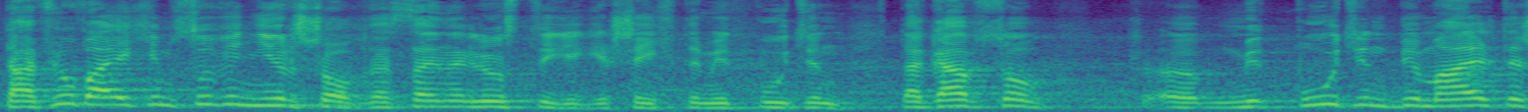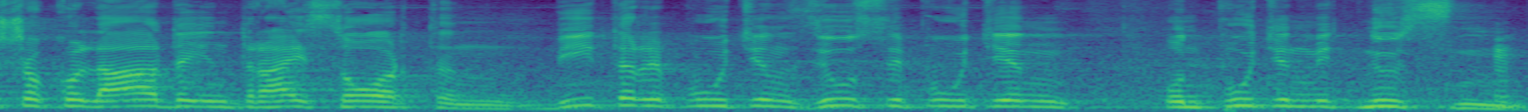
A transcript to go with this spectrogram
dafür war ich im Souvenirshop, das ist eine lustige Geschichte mit Putin. Da gab es so äh, mit Putin bemalte Schokolade in drei Sorten. Bittere Putin, süße Putin und Putin mit Nüssen.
